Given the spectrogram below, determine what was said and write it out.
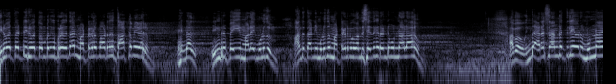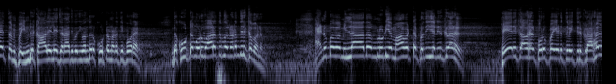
இருபத்தெட்டு இருபத்தொன்பதுக்கு பிறகுதான் மட்டக்களப்பு மாவட்டத்துக்கு தாக்கமே வரும். என்றால் இன்று பெய்யும் மழை முழுதும் அந்த தண்ணி முழுதும் மட்டக்களப்புக்கு வந்து சேர்த்துக்க ரெண்டு மூணு நாள் ஆகும். அப்போ இந்த அரசாங்கத்திலே ஒரு முன்னாயத்தம். இப்போ இன்று காலையிலே ஜனாதிபதி வந்து ஒரு கூட்டம் நடத்தி போறார். இந்த கூட்டம் ஒரு வாரத்துக்கு முதல் நடந்திருக்க வேணும் அனுபவம் இல்லாத உங்களுடைய மாவட்ட பிரதிநிதிகள் இருக்கிறார்கள். பேருக்கு அவர்கள் பொறுப்பை எடுத்து வைத்திருக்கிறார்கள்.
